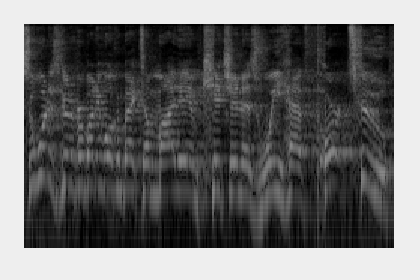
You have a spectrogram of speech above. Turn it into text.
So what is good everybody? Welcome back to My Damn Kitchen as we have part two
